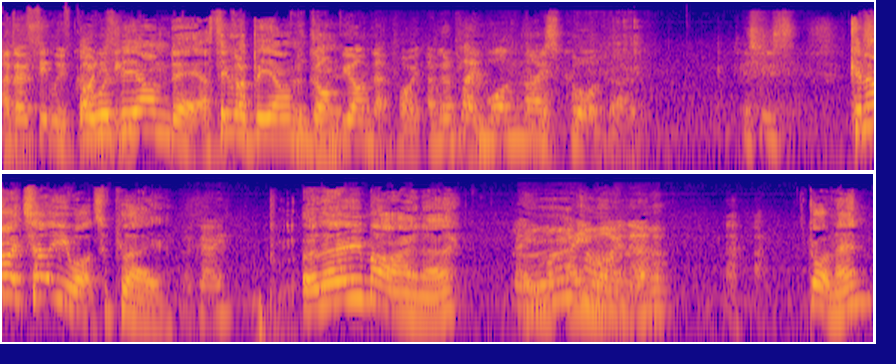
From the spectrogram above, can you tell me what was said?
I don't think we've oh, got. Oh, we're beyond it. I think we're beyond We've gone beyond that point. I'm going to play one nice chord though. This is Can I tell you what to play? okay. An A minor. A, mi- A minor. Go on then.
